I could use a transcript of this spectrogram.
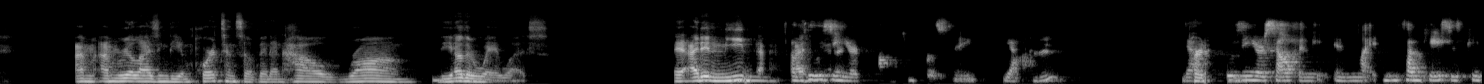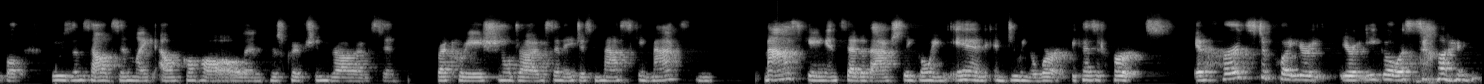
i'm i'm realizing the importance of it and how wrong the other way was. I didn't need that. Of I, losing your listening yeah. Mm-hmm. yeah. Pardon? losing yourself in in like in some cases people lose themselves in like alcohol and prescription drugs and recreational drugs and they just masking max masking instead of actually going in and doing the work because it hurts. It hurts to put your, your ego aside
